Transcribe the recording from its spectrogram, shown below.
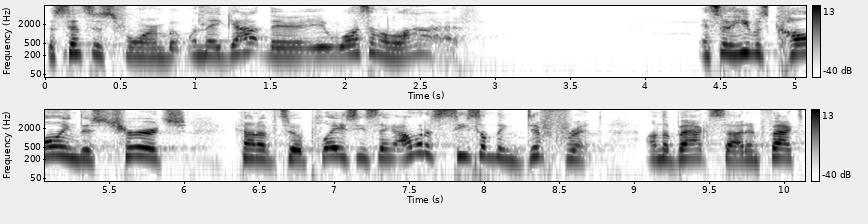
the census form. But when they got there, it wasn't alive. And so he was calling this church kind of to a place he's saying, I want to see something different on the backside. In fact,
